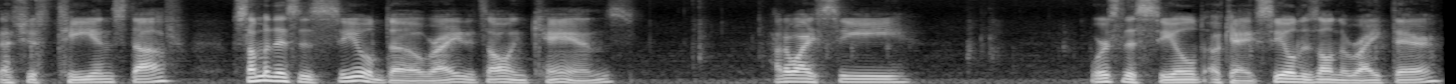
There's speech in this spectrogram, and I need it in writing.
That's just tea and stuff. Some of this is sealed though, right? It's all in cans. How do I see... Where's the sealed? Okay, sealed is on the right there.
